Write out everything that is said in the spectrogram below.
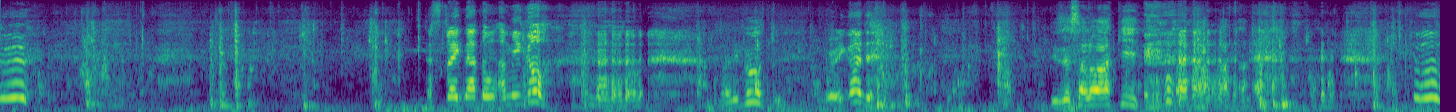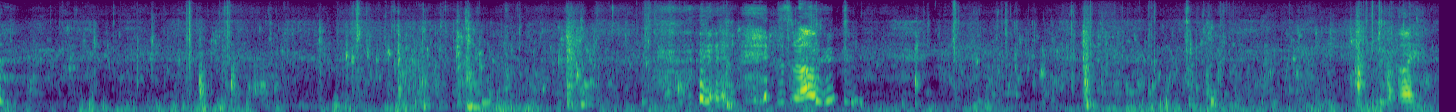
feeling. Strike na tong amigo. Very good. Very good. He's a Salwaki. What's wrong? Oy.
